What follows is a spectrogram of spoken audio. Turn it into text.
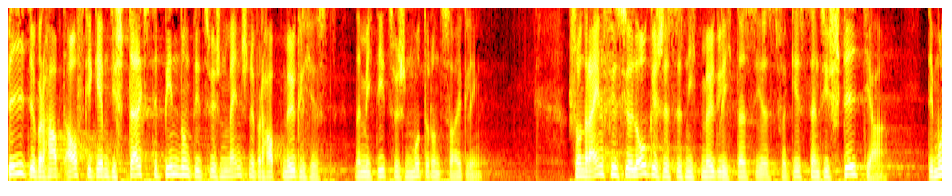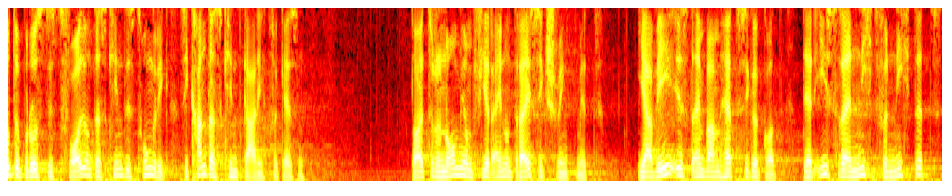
Bild überhaupt aufgegeben, die stärkste Bindung, die zwischen Menschen überhaupt möglich ist, nämlich die zwischen Mutter und Säugling. Schon rein physiologisch ist es nicht möglich, dass sie es vergisst, denn sie stillt ja. Die Mutterbrust ist voll und das Kind ist hungrig. Sie kann das Kind gar nicht vergessen. Deuteronomium 4.31 schwingt mit. Yahweh ist ein barmherziger Gott, der Israel nicht vernichtet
